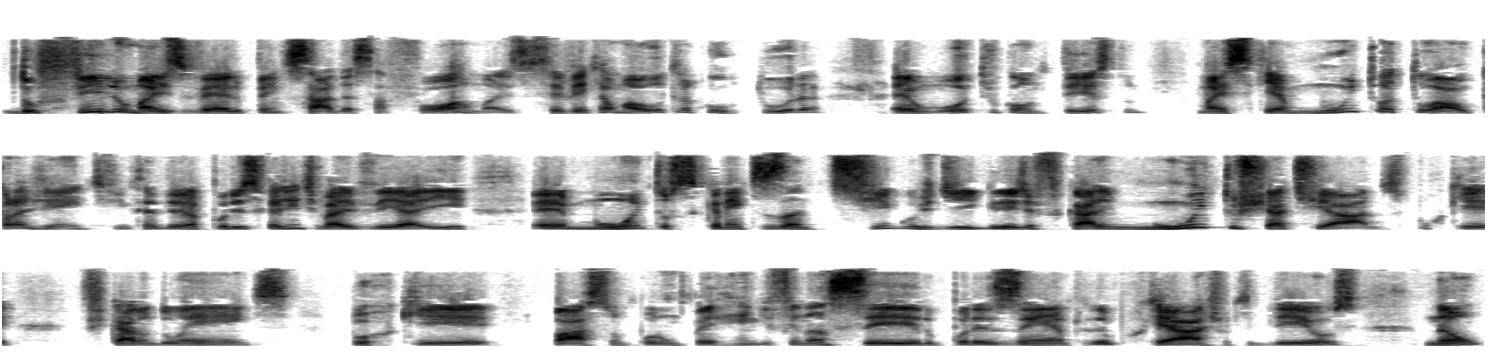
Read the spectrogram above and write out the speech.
do filho mais velho pensar dessa forma. Você vê que é uma outra cultura, é um outro contexto, mas que é muito atual para gente, entendeu? É por isso que a gente vai ver aí é, muitos crentes antigos de igreja ficarem muito chateados porque ficaram doentes, porque passam por um perrengue financeiro, por exemplo, porque acham que Deus não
